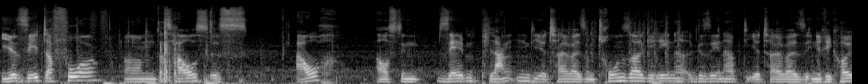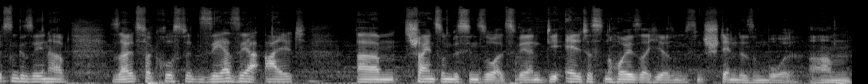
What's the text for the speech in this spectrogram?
ihr seht davor, ähm, das Haus ist auch aus denselben Planken, die ihr teilweise im Thronsaal gesehen habt, die ihr teilweise in Rickholzen gesehen habt. Salzverkrustet, sehr, sehr alt. Ähm, scheint so ein bisschen so, als wären die ältesten Häuser hier so ein bisschen Ständesymbol. Ähm,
